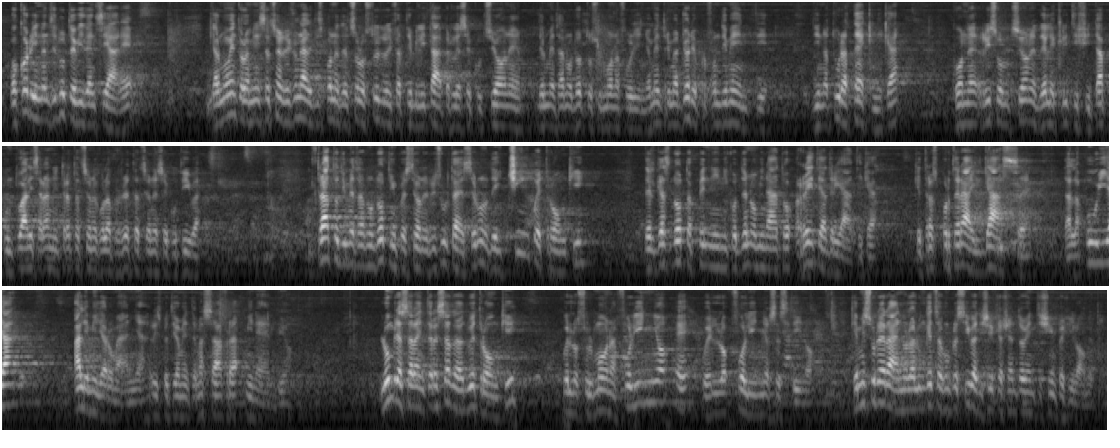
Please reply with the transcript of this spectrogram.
occorre innanzitutto evidenziare che al momento l'amministrazione regionale dispone del solo studio di fattibilità per l'esecuzione del metanodotto sul Mona Foligno, mentre i maggiori approfondimenti di natura tecnica con risoluzione delle criticità puntuali saranno in trattazione con la progettazione esecutiva. Il tratto di metanodotto in questione risulta essere uno dei cinque tronchi del gasdotto appenninico denominato Rete Adriatica, che trasporterà il gas dalla Puglia all'Emilia Romagna, rispettivamente Massafra, Minerbio. L'Umbria sarà interessata da due tronchi, quello Sulmona-Foligno e quello Foligno-Sestino, che misureranno la lunghezza complessiva di circa 125 km.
